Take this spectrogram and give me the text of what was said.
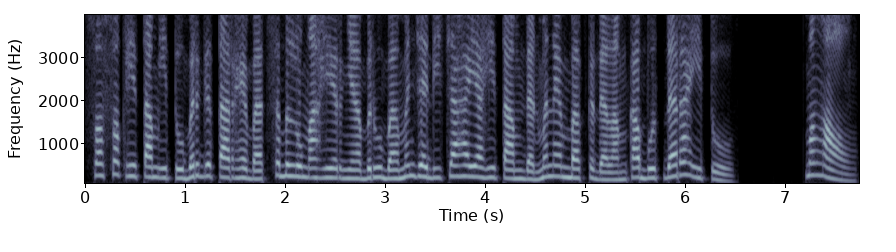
sosok hitam itu bergetar hebat sebelum akhirnya berubah menjadi cahaya hitam dan menembak ke dalam kabut darah itu. Mengaung,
